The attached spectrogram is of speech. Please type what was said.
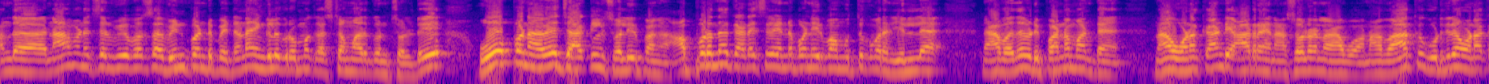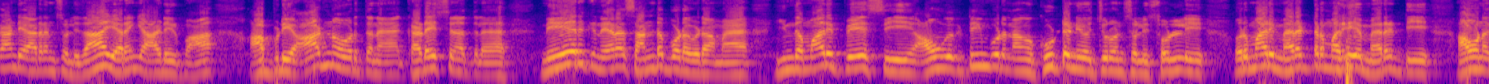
அந்த நாமினேஷன் வியூவர்ஸாக வின் பண்ணிட்டு போயிட்டேன்னா எங்களுக்கு ரொம்ப கஷ்டமாக இருக்குன்னு சொல்லிட்டு ஓப்பனாகவே ஜாக்லின் சொல்லியிருப்பாங்க. அப்புறம் தான் கடைசியில் என்ன பண்ணியிருப்பான் முத்துக்குமரன்? இல்லை. நான் வந்து அப்படி பண்ண மாட்டேன். நான் உனக்காண்டி ஆடுறேன். நான் சொல்கிறேன் நான் நான் வாக்கு கொடுத்துட்டு உனக்காண்டி ஆடுறேன்னு சொல்லி தான் இறங்கி ஆடிருப்பான் அப்படி ஆடின ஒருத்தனை கடைசி நேரத்தில் நேருக்கு நேராக சண்டை போட விடாம இந்த மாதிரி பேசி அவங்க டீம் கூட நாங்கள் கூட்டணி வச்சிருவோம்னு சொல்லி சொல்லி ஒரு மாதிரி மிரட்டுற மாதிரியே மிரட்டி அவனை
